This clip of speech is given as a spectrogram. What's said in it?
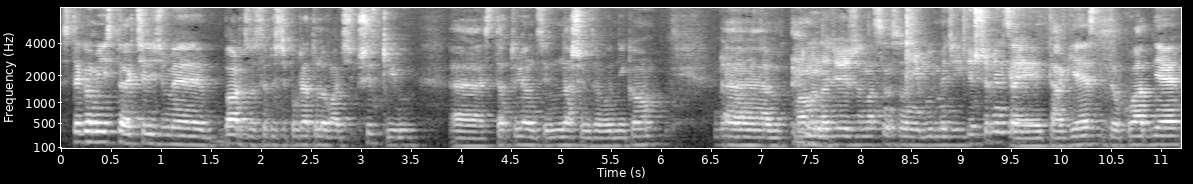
z tego miejsca chcieliśmy bardzo serdecznie pogratulować wszystkim e, startującym naszym zawodnikom. Tak. Mamy nadzieję, że na sezonie będzie ich jeszcze więcej. E, tak jest, dokładnie.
